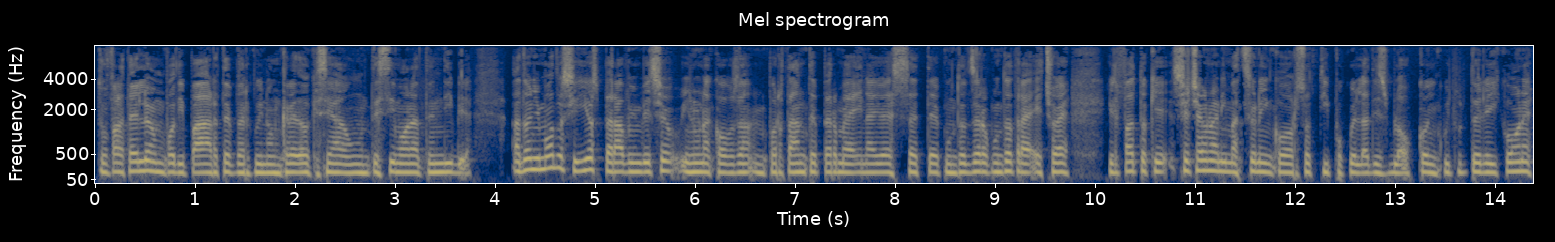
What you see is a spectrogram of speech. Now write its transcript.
Tuo fratello è un po' di parte, per cui non credo che sia un testimone attendibile. Ad ogni modo, sì, io speravo invece in una cosa importante per me in iOS 7.0.3, e cioè il fatto che se c'è un'animazione in corso, tipo quella di sblocco, in cui tutte le icone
